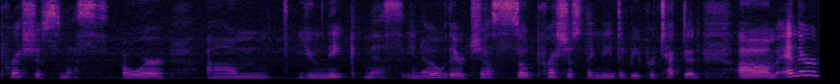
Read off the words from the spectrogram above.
preciousness or um, uniqueness. You know, they're just so precious, they need to be protected. Um, and they're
